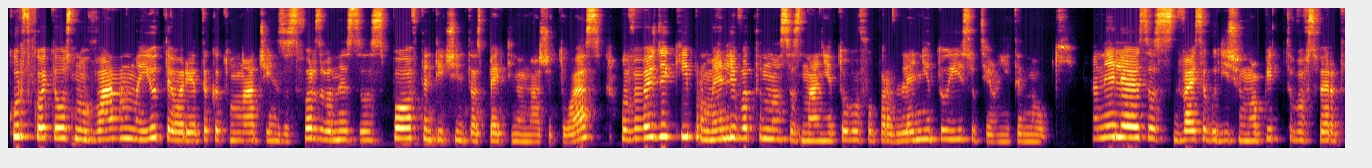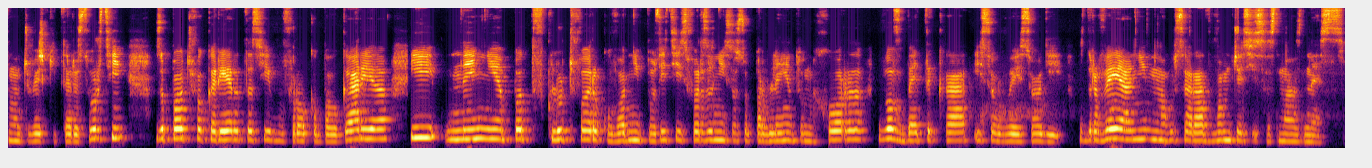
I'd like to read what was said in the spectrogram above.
курс, който е основан на U-теорията като начин за свързване с по-автентичните аспекти на нашето аз, въвеждайки променливата на съзнанието в управлението и социалните науки. Анелия е с 20 годишен опит в сферата на човешките ресурси, започва кариерата си в Рока България и нейният път включва ръководни позиции, свързани с управлението на хора в БТК и Соловей Соди. Здравей, Ани, много се радвам, че си с нас днес.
